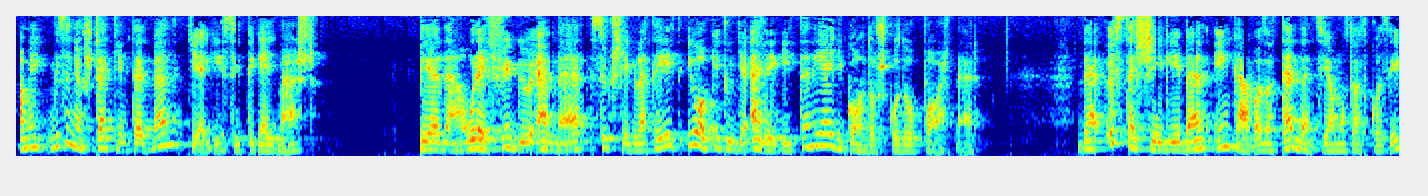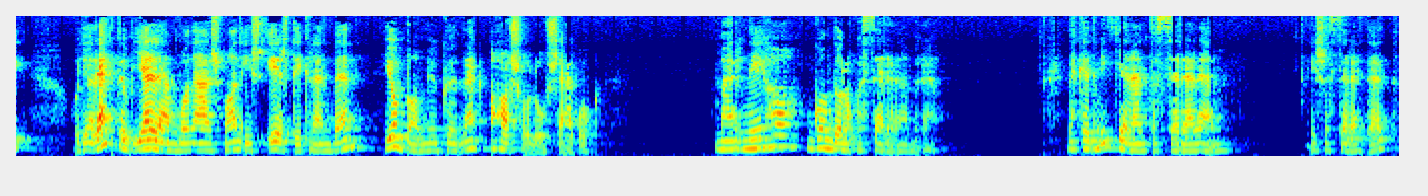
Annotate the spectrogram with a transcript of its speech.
amik bizonyos tekintetben kiegészítik egymást. Például egy függő ember szükségleteit jól ki tudja elégíteni egy gondoskodó partner. De összességében inkább az a tendencia mutatkozik, hogy a legtöbb jellemvonásban és értékrendben jobban működnek a hasonlóságok. Már néha gondolok a szerelemre. Neked mit jelent a szerelem és a szeretet?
